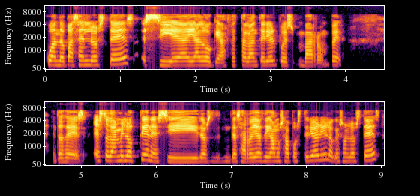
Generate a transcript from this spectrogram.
cuando pasen los tests, si hay algo que afecta a lo anterior, pues va a romper. Entonces, esto también lo obtienes si los desarrollas, digamos, a posteriori, lo que son los tests,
